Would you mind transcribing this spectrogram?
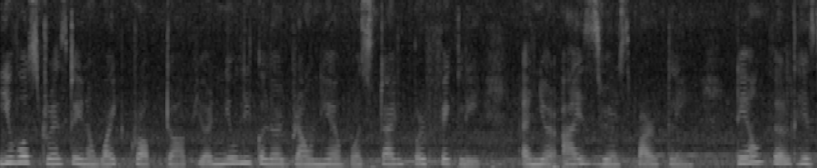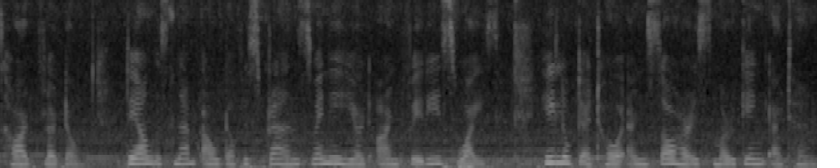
You was dressed in a white crop top, your newly colored brown hair was styled perfectly, and your eyes were sparkling. Taehyung felt his heart flutter. Taehyung snapped out of his trance when he heard Aunt Fairy's voice. He looked at her and saw her smirking at him.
